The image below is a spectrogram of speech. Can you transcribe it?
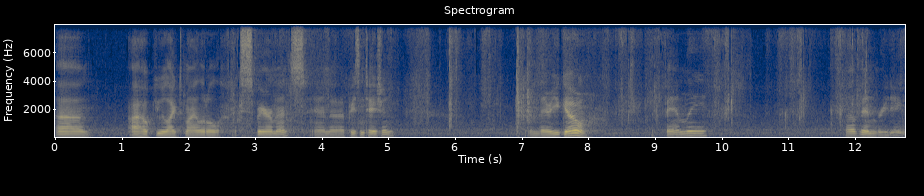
Uh, I hope you liked my little experiment and uh, presentation. And there you go. The family of inbreeding.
